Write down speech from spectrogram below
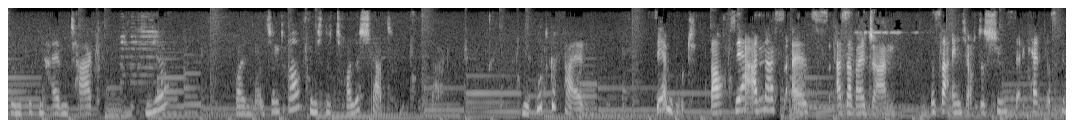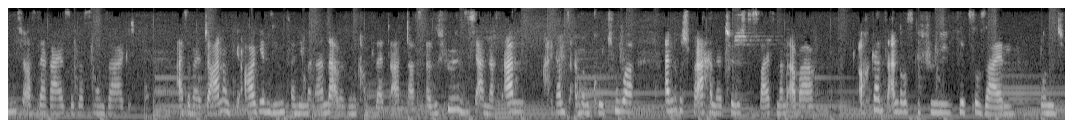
für einen guten halben Tag hier freuen wir uns schon drauf. Nämlich eine tolle Stadt, muss ich sagen. Mir gut gefallen. Sehr gut. War auch sehr anders als Aserbaidschan. Das war eigentlich auch das schönste Erkenntnis, finde ich, aus der Reise, dass man sagt, Aserbaidschan und Georgien liegen zwar nebeneinander, aber sind komplett anders. Also fühlen sich anders an, ganz andere Kultur, andere Sprache natürlich, das weiß man, aber auch ganz anderes Gefühl, hier zu sein. Und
